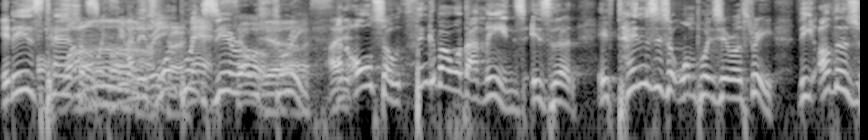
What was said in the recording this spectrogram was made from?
It is 10 1.03. and it's 1.03. Man, and also, think about what that means is that if TenZ is at 1.03, the others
